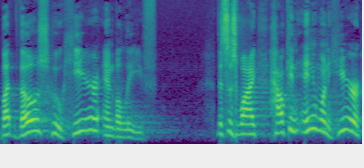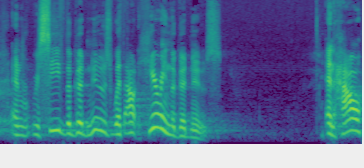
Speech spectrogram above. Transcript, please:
But those who hear and believe. This is why, how can anyone hear and receive the good news without hearing the good news? And how,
